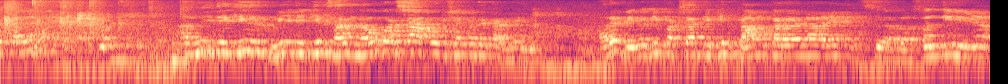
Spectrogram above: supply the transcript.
काय? आम्ही देखील मी देखील सार नऊ वर्ष अपोजिशनमध्ये काढलेली. अरे विरोधी पक्षात देखील काम करायला एक संधी मिळणं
